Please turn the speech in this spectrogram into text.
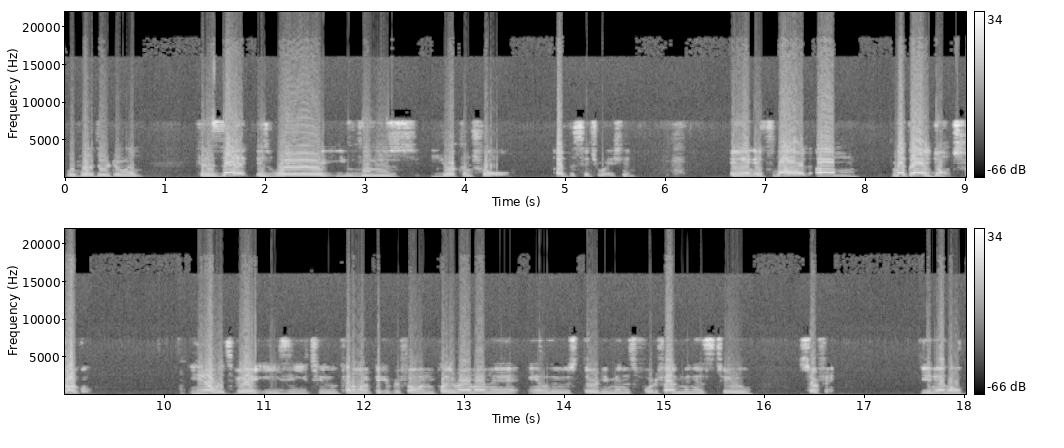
with what they're doing because that is where you lose your control of the situation. And it's not um, not that I don't struggle. You know, it's very easy to kind of want to pick up your phone and play around on it and lose 30 minutes, 45 minutes to surfing. You know,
